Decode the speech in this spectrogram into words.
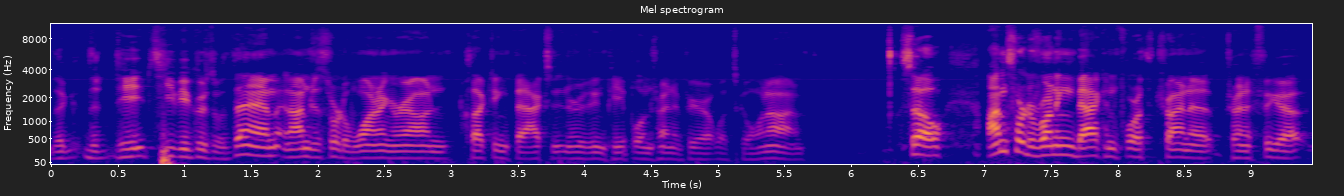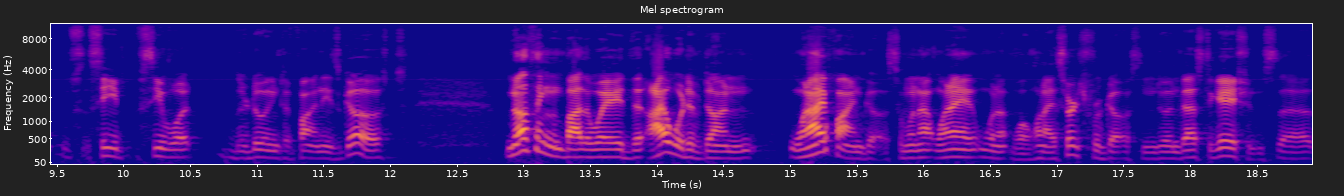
the, the TV crew's with them, and I'm just sort of wandering around collecting facts and interviewing people and trying to figure out what's going on. So I'm sort of running back and forth trying to, trying to figure out, see, see what they're doing to find these ghosts. Nothing, by the way, that I would have done when I find ghosts, when I, when I, when I, well, when I search for ghosts and do investigations, uh,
